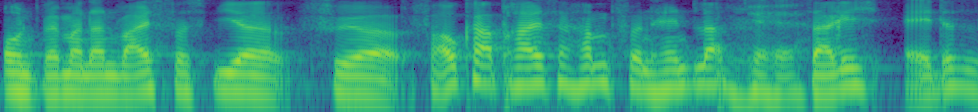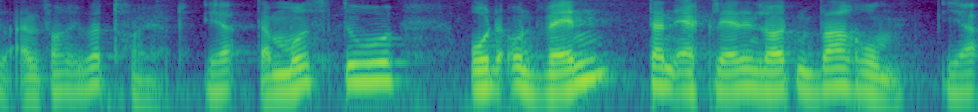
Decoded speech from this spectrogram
Und wenn man dann weiß, was wir für VK-Preise haben für einen Händler, Ja, ja. sage ich, ey, das ist einfach überteuert. Ja. Da musst du, und, und wenn, dann erklär den Leuten, warum. Ja.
